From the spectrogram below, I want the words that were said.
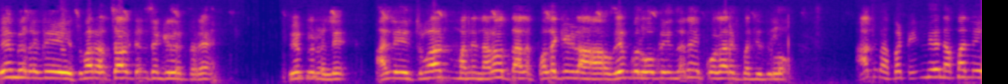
ವೇಂಬೆಲಲ್ಲಿ ಸುಮಾರು ಹತ್ತು ಸಾವಿರ ಜನಸಂಖ್ಯೆ ಇರ್ತಾರೆ ವೇಂಪುರಲ್ಲಿ ಅಲ್ಲಿ ಸುಮಾರು ಮೊನ್ನೆ ನಲವತ್ನಾಲ್ಕು ಆ ವೇಂಪುಲ್ ಹೋಬಳಿಯಿಂದಾನೇ ಕೋಲಾರಕ್ಕೆ ಬಂದಿದ್ರು. ಆತರ ಬಟ್ ಇಲ್ಲಿ ನಮ್ಮಲ್ಲಿ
